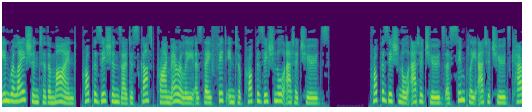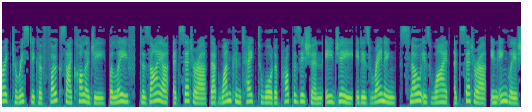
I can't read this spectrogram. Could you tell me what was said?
In relation to the mind, propositions are discussed primarily as they fit into propositional attitudes. Propositional attitudes are simply attitudes characteristic of folk psychology belief, desire, etc. that one can take toward a proposition e.g. it is raining, snow is white, etc. In English,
